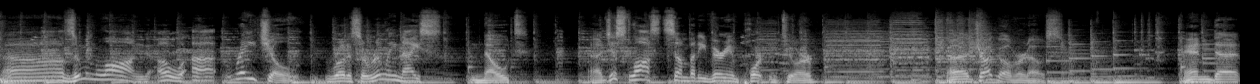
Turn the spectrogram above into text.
Uh, zooming along. Oh, uh, Rachel wrote us a really nice note. Uh, just lost somebody very important to her. Drug overdose. And uh,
